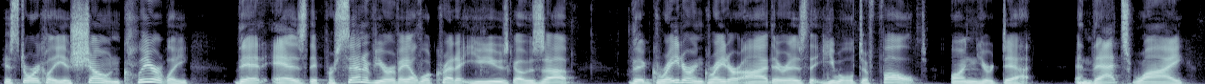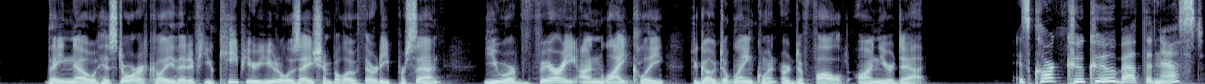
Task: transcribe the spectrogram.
historically has shown clearly that as the percent of your available credit you use goes up, the greater and greater odd there is that you will default on your debt. And that's why they know historically that if you keep your utilization below 30%, you are very unlikely to go delinquent or default on your debt. Is Clark cuckoo about the Nest?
